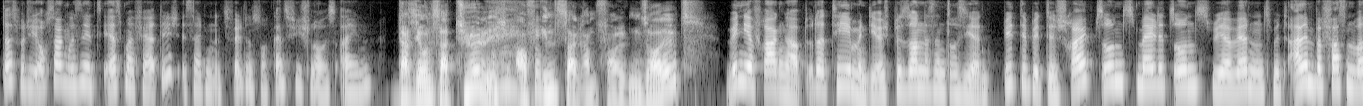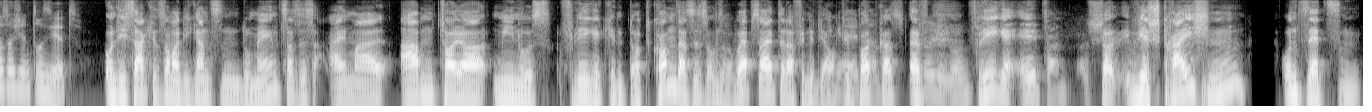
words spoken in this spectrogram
das würde ich auch sagen. Wir sind jetzt erstmal fertig. Es sei denn, es fällt uns noch ganz viel Schlaues ein. Dass ihr uns natürlich auf Instagram folgen sollt. Wenn ihr Fragen habt oder Themen, die euch besonders interessieren, bitte, bitte schreibt uns, meldet uns. Wir werden uns mit allem befassen, was euch interessiert. Und ich sage jetzt nochmal die ganzen Domains. Das ist einmal abenteuer-pflegekind.com. Das ist unsere Webseite. Da findet ihr auch den Podcast. Äh, Pflegeeltern. Wir streichen und setzen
